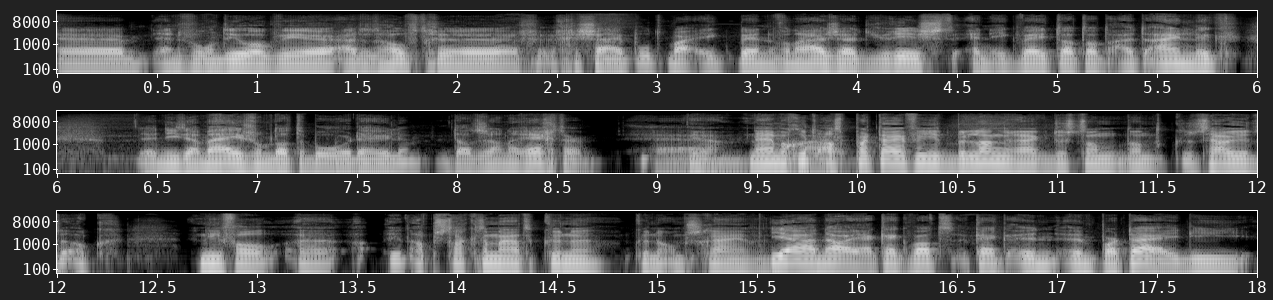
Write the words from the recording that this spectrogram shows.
Uh, en voor een deel ook weer uit het hoofd ge, ge, gecijpeld. Maar ik ben van huis uit jurist. En ik weet dat dat uiteindelijk niet aan mij is om dat te beoordelen. Dat is aan een rechter. ja. Nee, maar goed, maar, als partij vind je het belangrijk. Dus dan, dan zou je het ook in ieder geval uh, in abstracte mate kunnen, kunnen omschrijven. Ja, nou ja, kijk, wat, kijk een, een partij die,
